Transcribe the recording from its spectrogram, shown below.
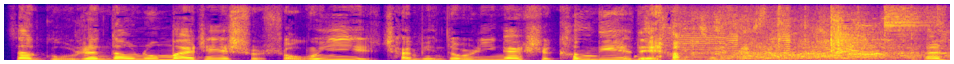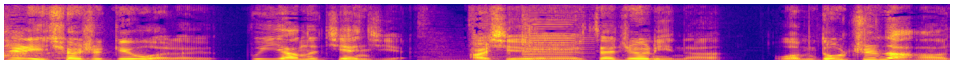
在古镇当中卖这些手手工艺产品都是应该是坑爹的呀。但这里确实给我了不一样的见解，而且在这里呢，我们都知道啊，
